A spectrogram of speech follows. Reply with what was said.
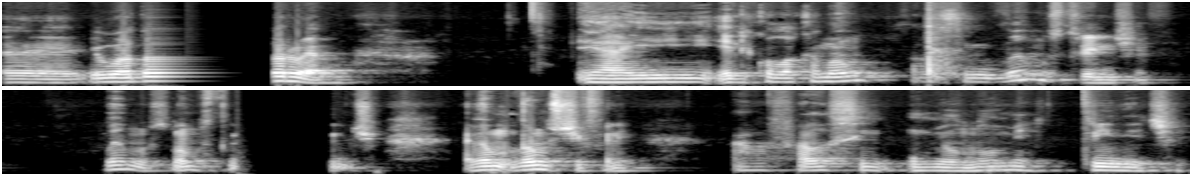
é, eu adoro ela. E aí ele coloca a mão, fala assim, vamos, Trinity, vamos, vamos, Trinity, vamos, vamos, Tiffany. Ela fala assim, o meu nome é Trinity,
